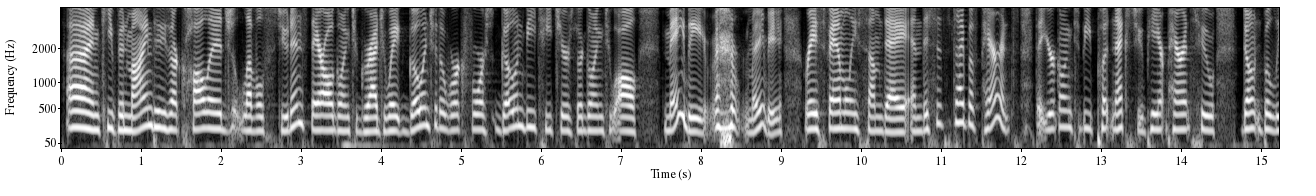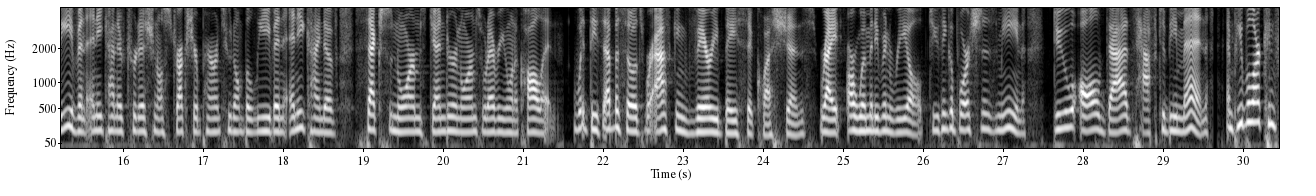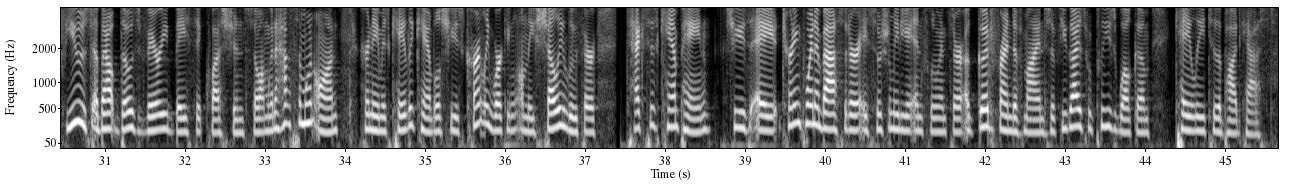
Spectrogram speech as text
Uh, and keep in mind, these are college level students. They're all going to graduate, go into the workforce, go and be teachers. They're going to all maybe, maybe raise families someday. And this is the type of parents that you're going to be put next to parents who don't believe in any kind of traditional structure, parents who don't believe in any kind of sex norms, gender norms, whatever you want to call it with these episodes, we're asking very basic questions, right? Are women even real? Do you think abortion is mean? Do all dads have to be men? And people are confused about those very basic questions. So I'm going to have someone on. Her name is Kaylee Campbell. She is currently working on the Shelley Luther Texas campaign. She's a Turning Point ambassador, a social media influencer, a good friend of mine. So if you guys would please welcome Kaylee to the podcast.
